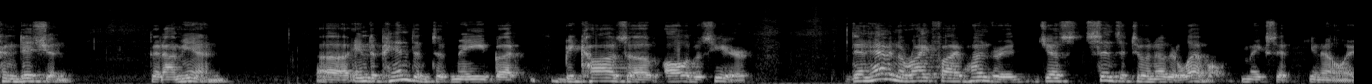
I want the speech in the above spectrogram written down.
condition that I'm in uh, independent of me, but because of all of us here, then having the right 500 just sends it to another level, makes it, you know,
